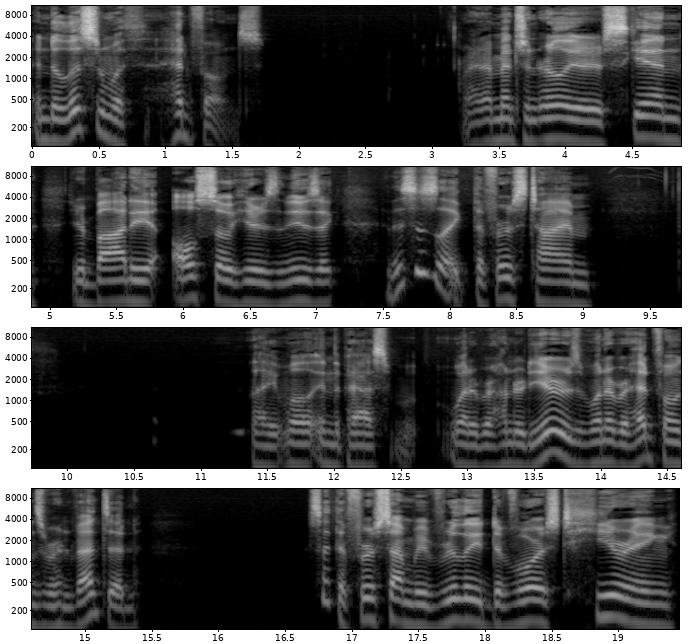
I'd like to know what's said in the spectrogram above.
And to listen with headphones. Right? I mentioned earlier your skin, your body also hears the music. And this is like the first time like, well, in the past, whatever, 100 years, whenever headphones were invented, it's like the first time we've really divorced hearing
